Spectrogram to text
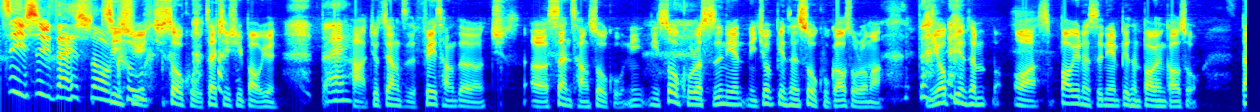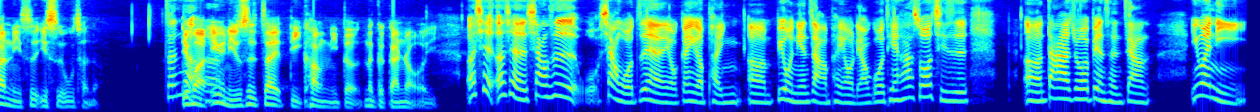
继续再受苦，继续受苦，再继续抱怨。对，啊，就这样子，非常的呃擅长受苦。你你受苦了十年，你就变成受苦高手了吗？你又变成哇抱怨了十年，变成抱怨高手，但你是一事无成的，真的。对吧？因为你就是在抵抗你的那个干扰而已。而且而且，像是我像我之前有跟一个朋呃比我年长的朋友聊过天，他说其实呃大家就会变成这样，因为你。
